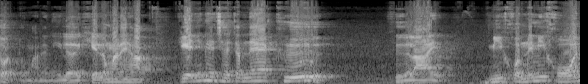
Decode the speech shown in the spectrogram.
จดลงมาแบบนี้เลย เขียนลงมานะครับ เกณฑ์ที่นักเรียนใช้จำแนกคือ คืออะไร มีขนไม่มีขน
